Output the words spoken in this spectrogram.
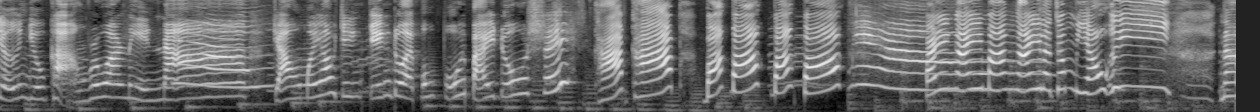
ยืนอยู่ข้างรั้วนี่นะ เจ้าแมวจริง ๆ ด้วยปุ้ยปุ้ยไปดูสิครับครับบอกบอกบอกบอกไปไงมาไงล่ะเจ้าเหมียวอีหน้า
